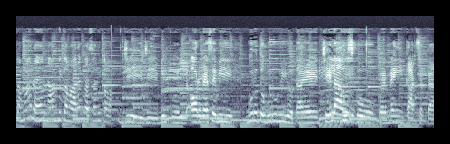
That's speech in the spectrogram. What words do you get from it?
कमा रहे हैं नाम भी कमा रहे हैं पैसा भी कमा जी जी बिल्कुल। और वैसे भी गुरु तो गुरु ही होता है चेला उसको नहीं काट सकता।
